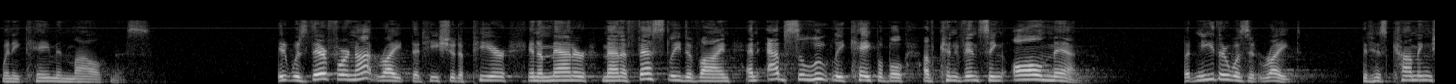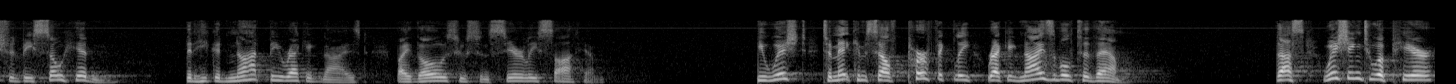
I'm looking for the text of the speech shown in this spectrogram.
when he came in mildness. It was therefore not right that he should appear in a manner manifestly divine and absolutely capable of convincing all men. But neither was it right that his coming should be so hidden that he could not be recognized by those who sincerely sought him. He wished to make himself perfectly recognizable to them, thus, wishing to appear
